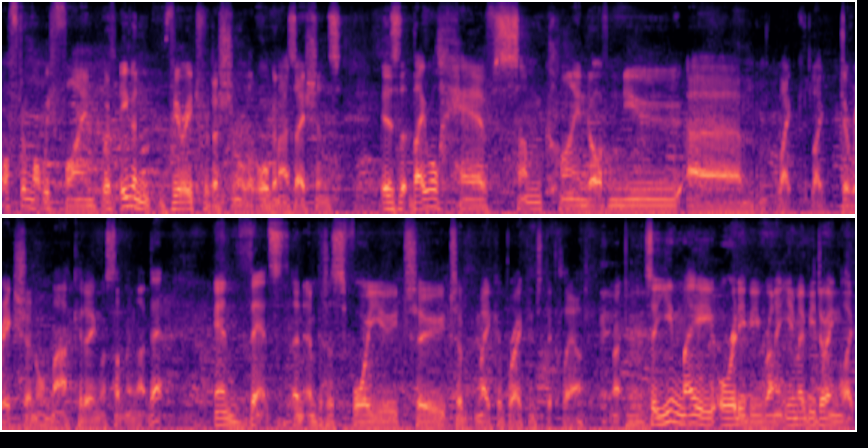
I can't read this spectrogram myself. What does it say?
often what we find with even very traditional organisations is that they will have some kind of new um, like like direction or marketing or something like that and that's an impetus for you to, to make a break into the cloud. Right? Mm. So you may already be running, you may be doing like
